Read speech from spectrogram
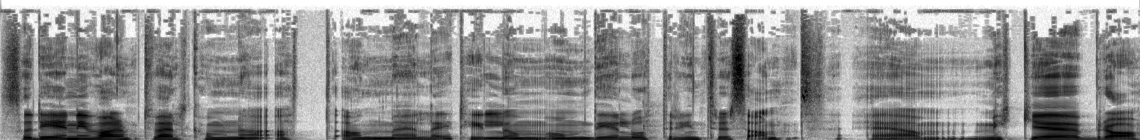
Så det är ni varmt välkomna att anmäla er till om, om det låter intressant. Eh, mycket bra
